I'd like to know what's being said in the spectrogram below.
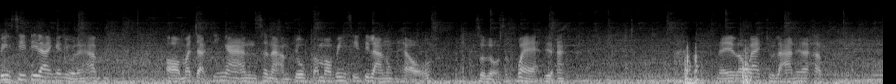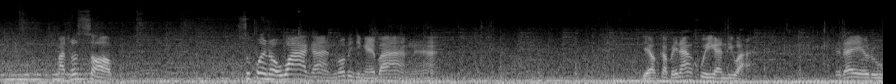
วิ่งซิตี้แลนด์กันอยู่นะครับ ออกมาจากที่งานสนามจุ๊บก็มาวิ่งซิตี้แลนด์ตรงแถวสวนหลวงสแควร์ดีนะในละแวกจุฬาเนี่ยนะครับ มาทดสอบซูเปอร์โนวากันว่าเป็นยังไงบ้างนะฮะเดี๋ยวกลับไปนั่งคุยกันดีกว่า จะได้รู้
